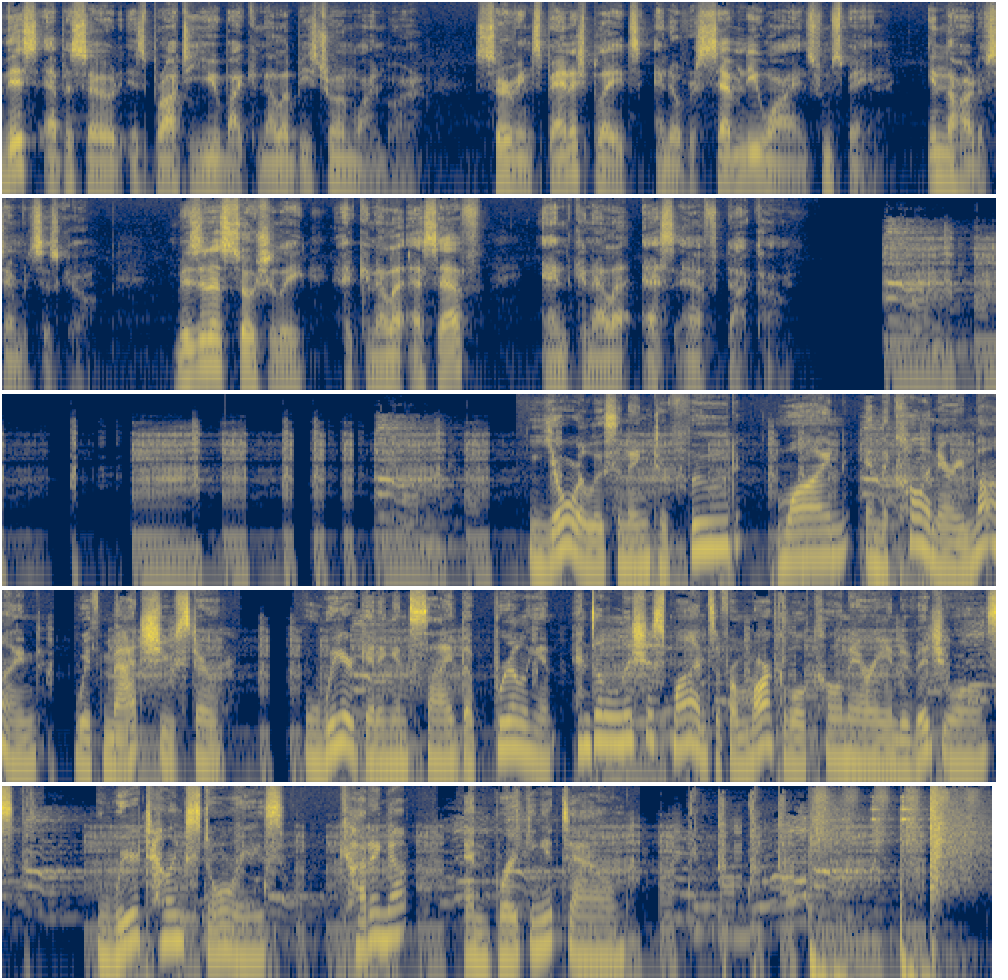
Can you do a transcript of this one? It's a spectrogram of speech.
This episode is brought to you by Canela Bistro and Wine Bar, serving Spanish plates and over 70 wines from Spain in the heart of San Francisco. Visit us socially at Canela SF and canelasf.com. You're listening to Food, Wine, and the Culinary Mind with Matt Schuster. We're getting inside the brilliant and delicious minds of remarkable culinary individuals. We're telling stories, cutting up, and breaking it down.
